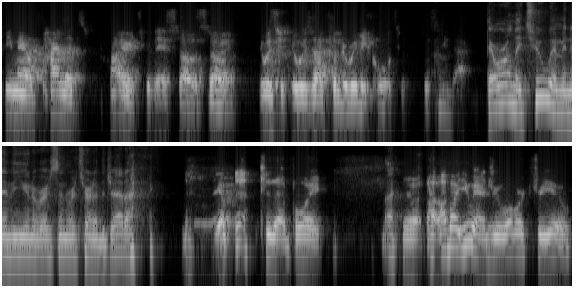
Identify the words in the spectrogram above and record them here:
female pilots prior to this, so so Right. it was it was actually really cool to, to see hmm. that. There were only two women in the universe in Return of the Jedi. Yep. to that point. How about you, Andrew? What worked for you?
